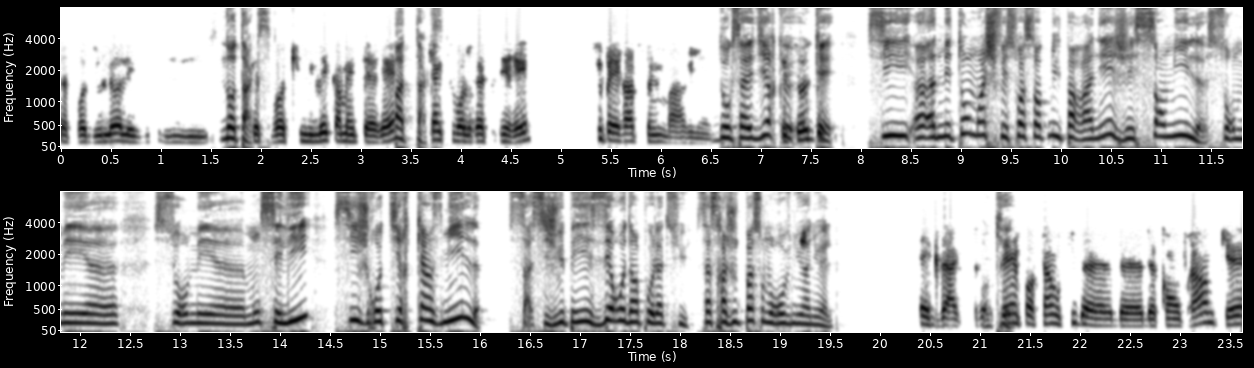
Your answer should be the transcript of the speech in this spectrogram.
ce produit-là, les, que tu vas accumuler comme intérêt. Pas de taxes. Quand tu vas le retirer, tu paieras absolument rien. Donc ça veut dire que, ok, si euh, admettons, moi je fais 60 000 par année, j'ai 100 000 sur mes euh, sur mes euh, mon CELI. Si je retire 15 000, ça, si je vais payer zéro d'impôt là-dessus, ça se rajoute pas sur mon revenu annuel. Exact. C'est important aussi de, de, de comprendre que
